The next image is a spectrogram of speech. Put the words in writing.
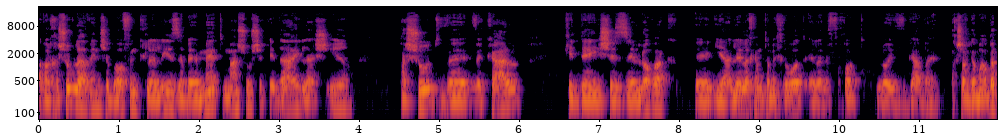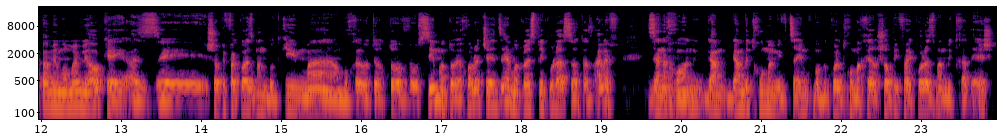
אבל חשוב להבין שבאופן כללי זה באמת משהו שכדאי להשאיר פשוט ו- וקל, כדי שזה לא רק יעלה לכם את המכירות, אלא לפחות לא יפגע בהן. עכשיו, גם הרבה פעמים אומרים לי, אוקיי, אז אה, שופיפיי כל הזמן בודקים מה מוכר יותר טוב ועושים אותו, יכול להיות שאת זה הם עוד לא הספיקו לעשות. אז א', זה נכון, גם, גם בתחום המבצעים, כמו בכל תחום אחר, שופיפיי כל הזמן מתחדש,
